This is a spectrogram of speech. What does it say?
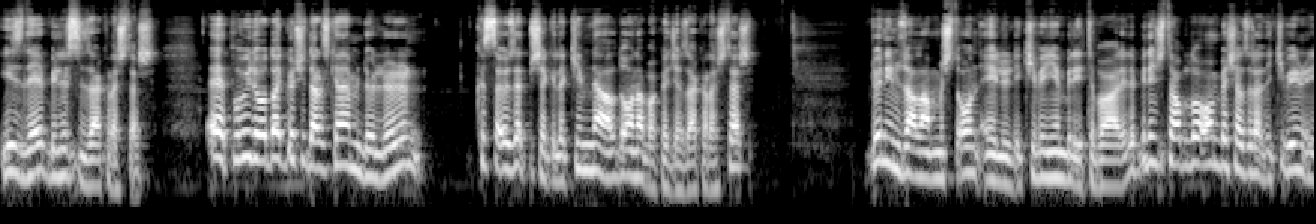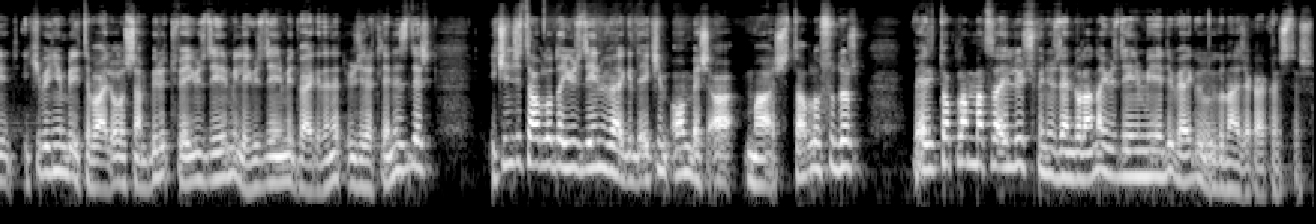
izleyebilirsiniz arkadaşlar. Evet bu videoda Göç İdaresi Genel Müdürlüğü'nün kısa özet bir şekilde kim ne aldı ona bakacağız arkadaşlar. Dün imzalanmıştı 10 Eylül 2021 itibariyle. Birinci tablo 15 Haziran 2021 itibariyle oluşan brüt ve %20 ile %27 vergide net ücretlerinizdir. İkinci tabloda %20 vergide Ekim 15 A maaş tablosudur. Vergi toplam matra 53 bin üzerinde olana %27 vergi uygulanacak arkadaşlar.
